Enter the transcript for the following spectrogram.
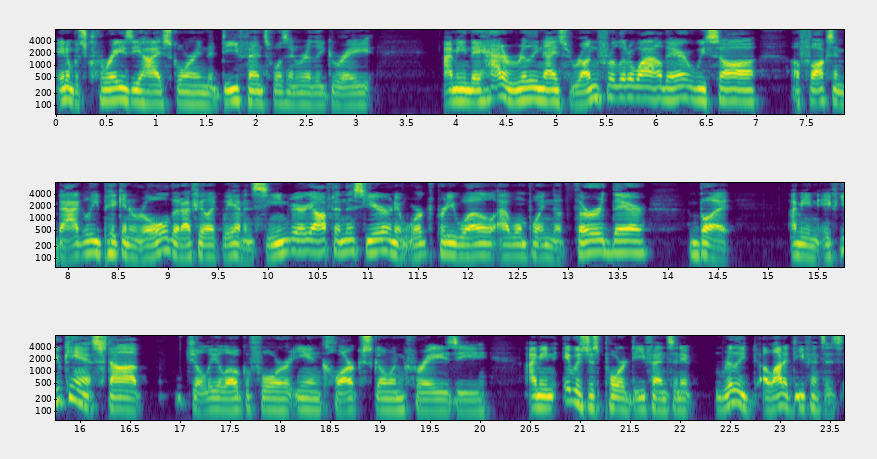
And it was crazy high scoring. The defense wasn't really great. I mean, they had a really nice run for a little while there. We saw a Fox and Bagley pick and roll that I feel like we haven't seen very often this year, and it worked pretty well at one point in the third there. But I mean, if you can't stop Jahlil Okafor, Ian Clark's going crazy. I mean, it was just poor defense and it really a lot of defense's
